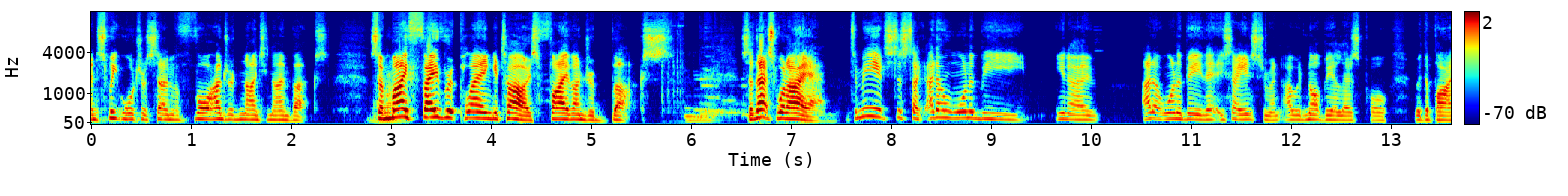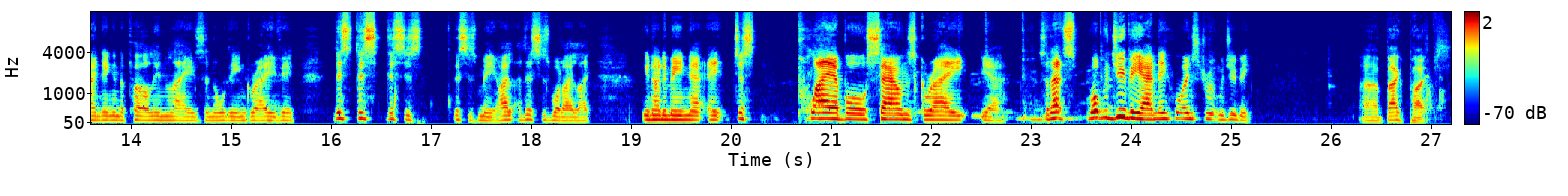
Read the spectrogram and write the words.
and Sweetwater is selling for 499 bucks. So my favorite playing guitar is 500 bucks. So that's what I am. To me, it's just like I don't want to be, you know, I don't want to be that you say instrument. I would not be a Les Paul with the binding and the pearl inlays and all the engraving. This this this is this is me. I, this is what I like. You know what I mean? Uh, it just playable, sounds great. Yeah. So that's what would you be, Andy? What instrument would you be? Uh, bagpipes.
